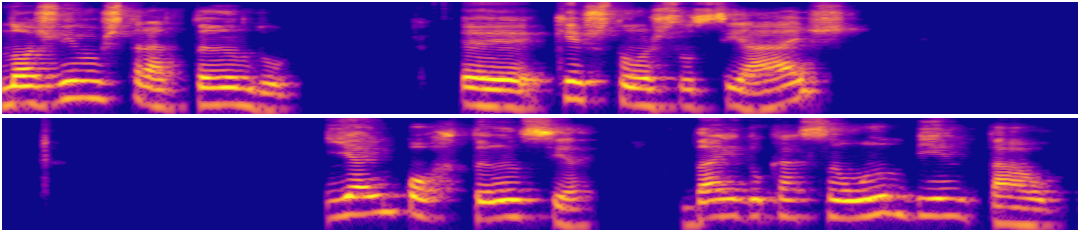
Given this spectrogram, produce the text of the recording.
nós vimos tratando é, questões sociais e a importância da educação ambiental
